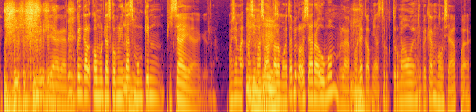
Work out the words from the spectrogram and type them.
Iya kan. Mungkin kalau komunitas-komunitas Hmm. mungkin bisa ya gitu. Masih ma- masih masuk Hmm. akal mau tapi kalau secara umum lah bonek gak punya struktur mau yang dipegang mau siapa.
